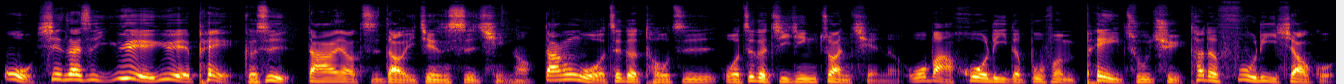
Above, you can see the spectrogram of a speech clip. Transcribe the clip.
哦，现在是月月配。可是大家要知道一件事情哦，当我这个投资，我这个基金赚钱了，我把获利的部分配出去，它的复利效果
